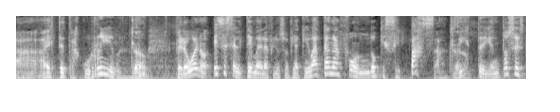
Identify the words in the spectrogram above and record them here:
A, a este transcurrir. ¿no? Claro. Pero bueno, ese es el tema de la filosofía, que va tan a fondo que se pasa, Claro. ¿viste? Y entonces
